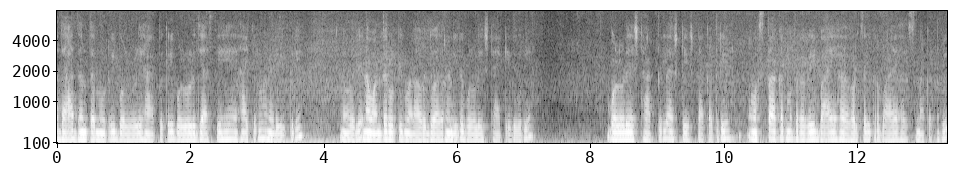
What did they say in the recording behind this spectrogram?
ಅದಾದಂತ ನೋಡಿರಿ, ಬೆಳ್ಳುಳ್ಳಿ ಹಾಕ್ಬೇಕು ರೀ ಬೆಳ್ಳುಳ್ಳಿ ಜಾಸ್ತಿ ಹಾಕಿರೂ ನಡೀತೈತೆ ರೀ ನೋಡಲಿ ನಾವು ಒಂದೇ ರೊಟ್ಟಿ ಮಾಡೋರದ್ದು ಅದ್ರಲ್ಲಿ ಬೆಳ್ಳುಳ್ಳಿ ಇಷ್ಟು ಹಾಕಿದ್ದೀವಿ ರೀ ಬೆಳ್ಳುಳ್ಳಿ ಎಷ್ಟು ಹಾಕ್ತಿಲ್ಲ, ಅಷ್ಟು ಇಷ್ಟು ಹಾಕತ್ತೆ ರೀ ಮಸ್ತ್ ಹಾಕತ್ ಮಾತ್ರ ರೀ, ಬಾಯಿ ಹೊಲ್ಸಾಗಿತ್ರ ಬಾಯಿ ಹಸನ ಹಾಕತ್ತೆ ರೀ.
